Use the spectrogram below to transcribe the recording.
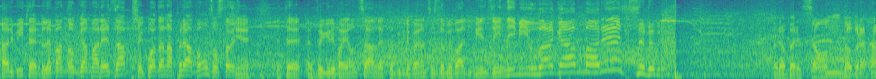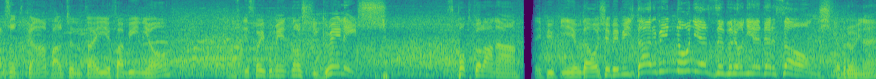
Arbiter, lewa noga Mareza, przekłada na prawą, zostały te wygrywające, ale te wygrywające zdobywali. Między innymi, uwaga, Marez! Robertson, dobra ta wrzutka, walczy tutaj Fabinho. Nie swoich umiejętności, Grealish! spod kolana. Tej piłki nie udało się wybić. Darwin Nunez broni Ederson. De Bruyne.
